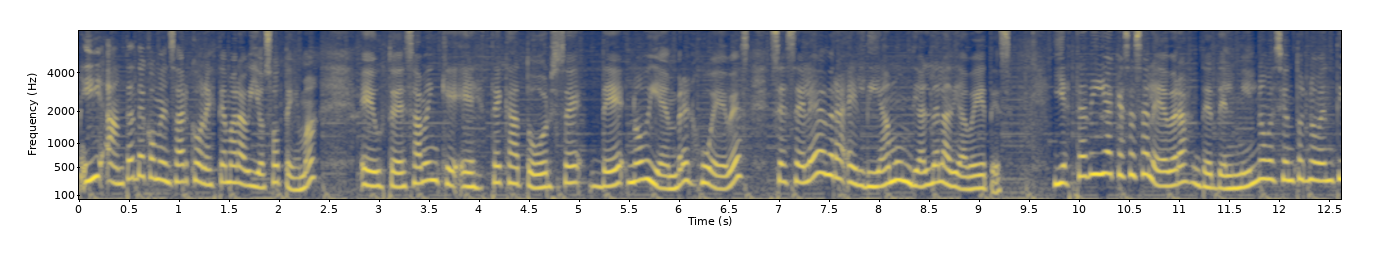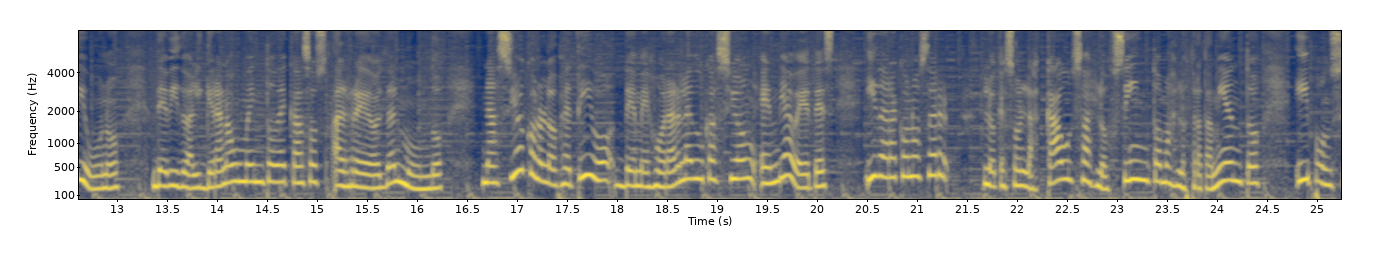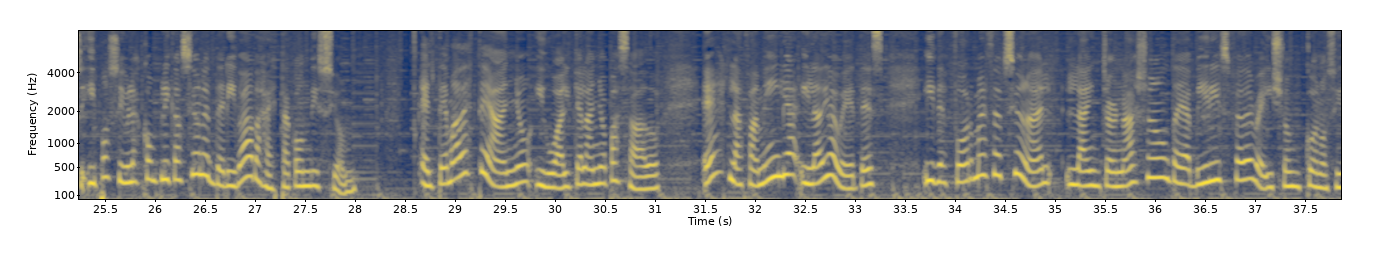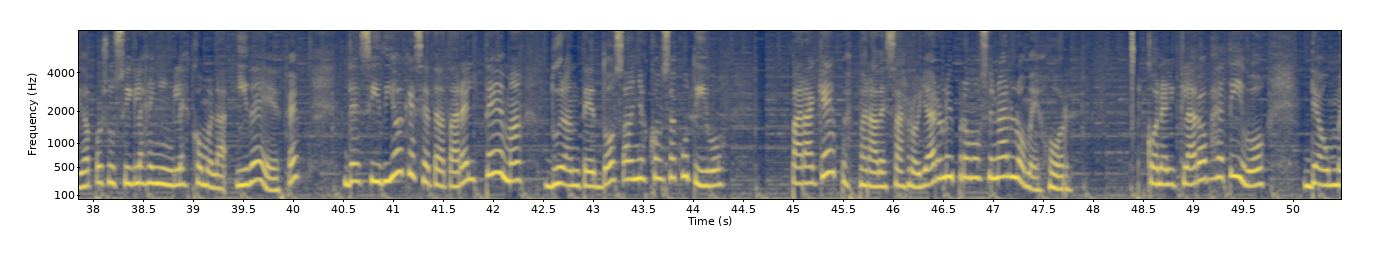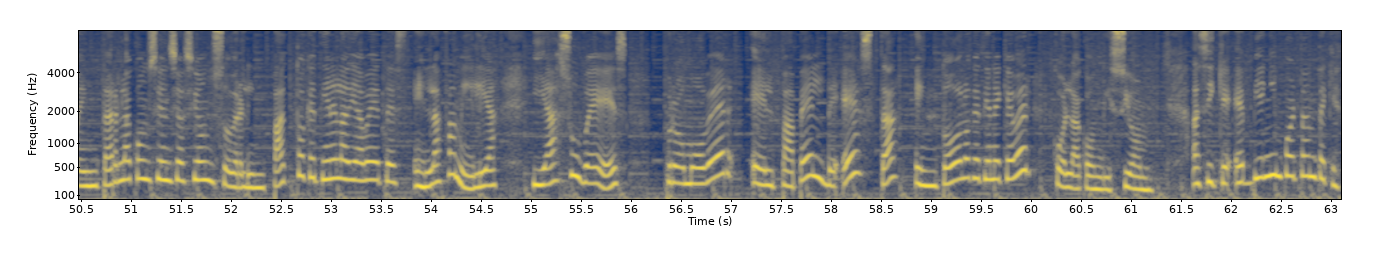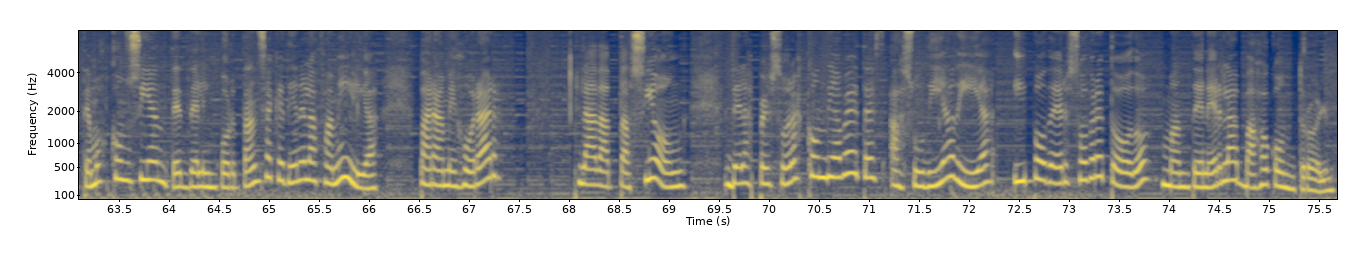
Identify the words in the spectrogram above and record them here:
Y antes de comenzar con este maravilloso tema, eh, ustedes saben que este 14 de noviembre, el jueves, se celebra el Día Mundial de la Diabetes. Y este día que se celebra desde el 1991, debido al gran aumento de casos alrededor del mundo, nació con el objetivo de mejorar la educación en diabetes y dar a conocer lo que son las causas, los síntomas, los tratamientos y, y posibles complicaciones derivadas a esta condición. El tema de este año, igual que el año pasado, es la familia y la diabetes y de forma excepcional la International Diabetes Federation, conocida por sus siglas en inglés como la IDF, decidió que se tratara el tema durante dos años consecutivos. ¿Para qué? Pues para desarrollarlo y promocionarlo mejor con el claro objetivo de aumentar la concienciación sobre el impacto que tiene la diabetes en la familia y a su vez promover el papel de esta en todo lo que tiene que ver con la condición. Así que es bien importante que estemos conscientes de la importancia que tiene la familia para mejorar la adaptación de las personas con diabetes a su día a día y poder sobre todo mantenerla bajo control.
